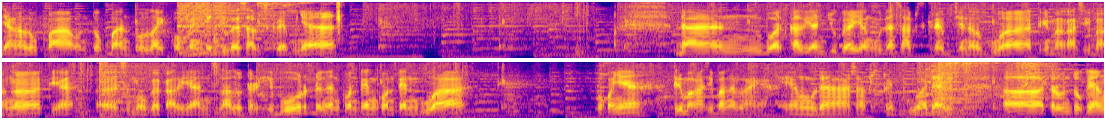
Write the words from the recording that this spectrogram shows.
jangan lupa untuk bantu like komen dan juga subscribe-nya. Dan buat kalian juga yang udah subscribe channel gua terima kasih banget ya. E, semoga kalian selalu terhibur dengan konten-konten gua. Pokoknya terima kasih banget lah ya yang udah subscribe gua. Dan e, teruntuk yang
